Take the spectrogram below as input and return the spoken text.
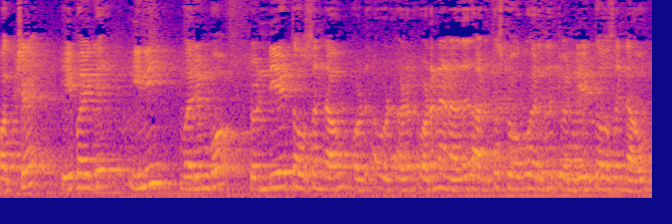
പക്ഷേ ഈ ബൈക്ക് ഇനി വരുമ്പോൾ ട്വന്റി എയ്റ്റ് തൗസൻഡ് ആവും. ഉട- ഉട- ഉടനെ അതായത് അടുത്ത സ്റ്റോക്ക് വരുന്നത് ട്വന്റി എയ്റ്റ് തൗസൻഡ് ആവും.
